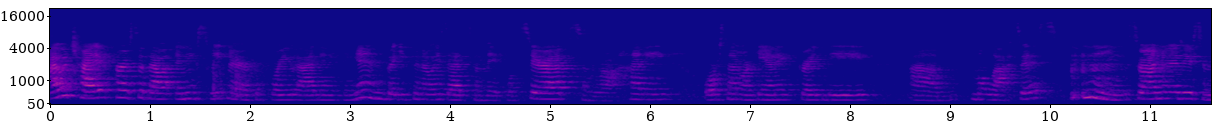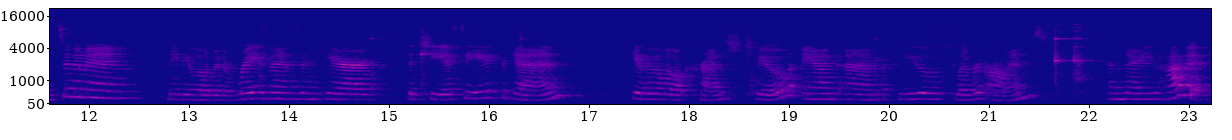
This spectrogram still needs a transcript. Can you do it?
I would try it first without any sweetener before you add anything in, but you can always add some maple syrup, some raw honey, or some organic grade B um, molasses. so I'm going to do some cinnamon, maybe a little bit of raisins in here, the chia seeds again, give it a little crunch too, and um, a few slivered almonds. And there you have it.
